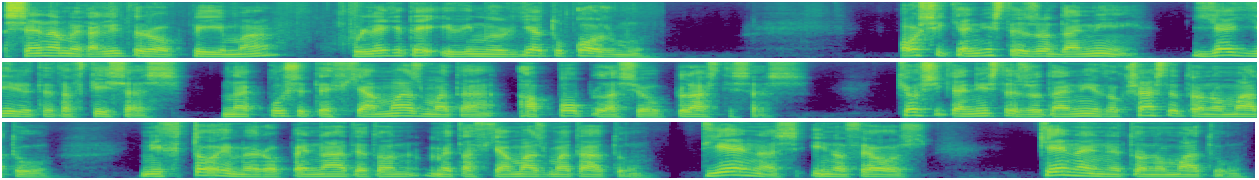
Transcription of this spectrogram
σε ένα μεγαλύτερο ποίημα που λέγεται «Η δημιουργία του κόσμου». Όσοι κι αν είστε ζωντανοί, για γύρετε τα αυτή σας, να ακούσετε θιαμάσματα απόπλασε ο πλάστη σας. Κι όσοι κι αν είστε ζωντανοί, δοξάστε το όνομά του, νυχτό ημερο πενάτε τον με τα θιαμάσματά του. Τι ένας είναι ο Θεός, και ένα είναι το όνομά του,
